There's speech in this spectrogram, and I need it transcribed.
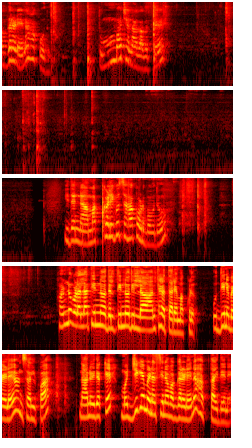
ಒಗ್ಗರಣೆಯನ್ನು ಹಾಕೋದು. ತುಂಬ ಚೆನ್ನಾಗಾಗುತ್ತೆ. ಇದನ್ನು ಮಕ್ಕಳಿಗೂ ಸಹ ಕೊಡ್ಬೋದು. ಹಣ್ಣುಗಳೆಲ್ಲ ತಿನ್ನೋದಿಲ್ಲ ತಿನ್ನೋದಿಲ್ಲ ಅಂತ ಹೇಳ್ತಾರೆ ಮಕ್ಕಳು ಉದ್ದಿನಬೇಳೆ ಒಂದು ಸ್ವಲ್ಪ ನಾನು ಇದಕ್ಕೆ ಮಜ್ಜಿಗೆ ಮೆಣಸಿನ ಒಗ್ಗರಣೆಯನ್ನು ಹಾಕ್ತಾ ಇದ್ದೇನೆ.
